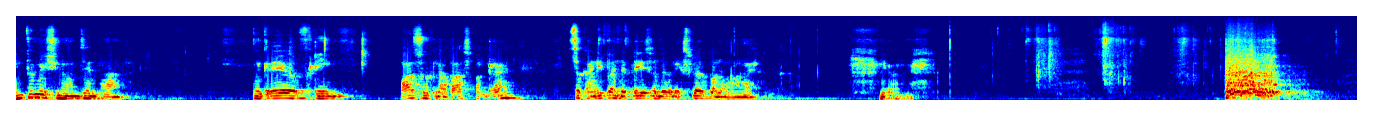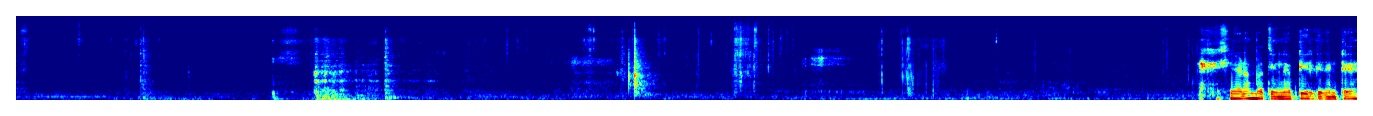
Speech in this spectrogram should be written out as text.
இன்ஃபர்மேஷனை வந்து நான் கிரே ஆஃப் டீம் வாசுக்கு நான் பாஸ் பண்ணுறேன் ஸோ கண்டிப்பாக இந்த பிளேஸ் வந்து அவர் எக்ஸ்ப்ளோர் பண்ணுவாங்க. இடம் பார்த்தீங்களா? எப்படி இருக்குதுன்ட்டு?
